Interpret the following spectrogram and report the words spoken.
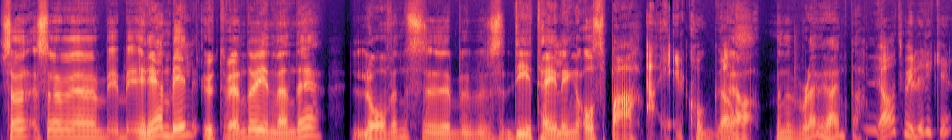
Så, så eh, ren bil, utvendig og innvendig. Lovens eh, detailing og spa. Ja, helt konge, altså. Ja, men det ble reint, da. Ja, tviler ikke.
